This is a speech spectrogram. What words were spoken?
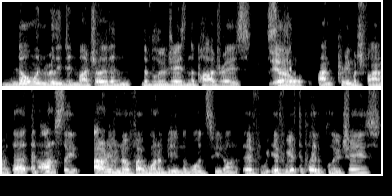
no one really did much other than the Blue Jays and the Padres. So I'm pretty much fine with that. And honestly, I don't even know if I want to be in the one seed on. If we, if we have to play the Blue Jays,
